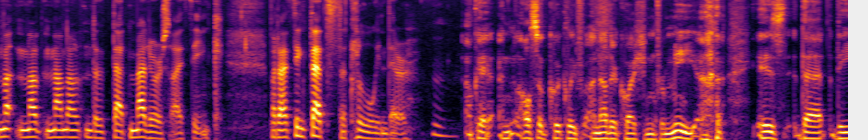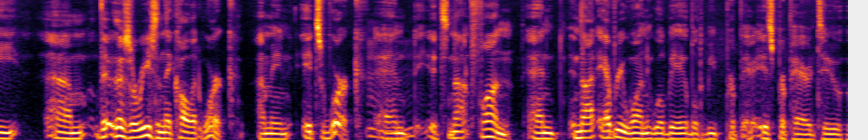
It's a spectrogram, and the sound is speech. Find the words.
not, not not that matters. I think, but I think that's the clue in there. Mm. Okay, and also quickly, another question from me uh, is that the um, there, there's a reason they call it work. I mean, it's work, mm-hmm. and it's not fun, and not everyone will be able to be prepared is prepared to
